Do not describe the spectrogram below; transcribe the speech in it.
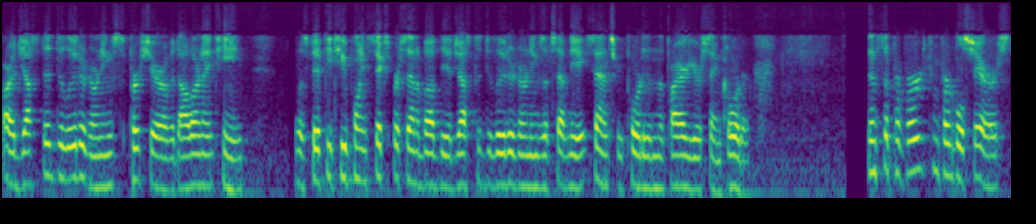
our adjusted diluted earnings per share of $1.19 was 52.6% above the adjusted diluted earnings of $0.78 reported in the prior year same quarter. Since the preferred convertible shares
